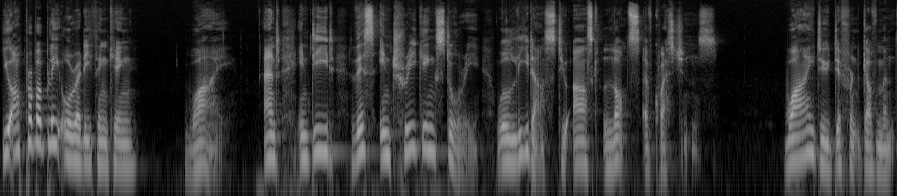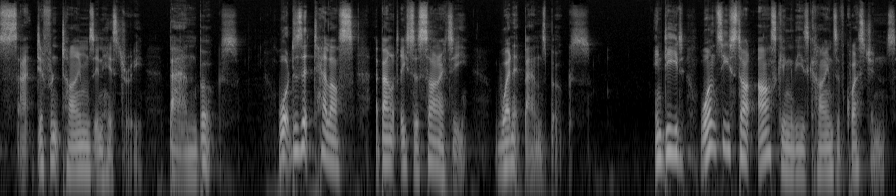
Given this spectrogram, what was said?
You are probably already thinking, why? And indeed, this intriguing story will lead us to ask lots of questions. Why do different governments at different times in history ban books? What does it tell us about a society when it bans books? Indeed, once you start asking these kinds of questions,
